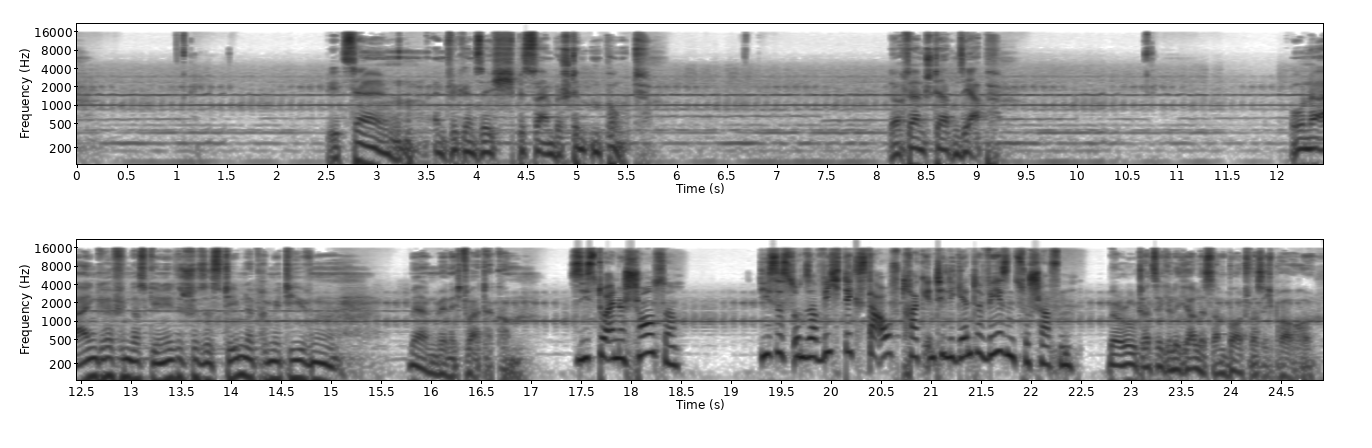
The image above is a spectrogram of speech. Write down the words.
Die Zellen entwickeln sich bis zu einem bestimmten Punkt. Doch dann sterben sie ab. Ohne Eingriff in das genetische System der Primitiven werden wir nicht weiterkommen. Siehst du eine Chance? Dies ist unser wichtigster Auftrag, intelligente Wesen zu schaffen. Beirut hat sicherlich alles an Bord, was ich brauche.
